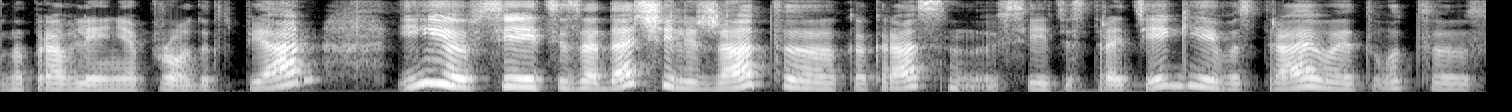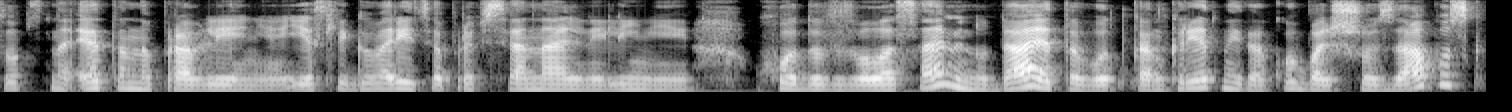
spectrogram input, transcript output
направление Product PR, и все эти задачи лежат э, как раз все эти стратегии выстраивает вот, э, собственно, это направление. Если говорить о профессиональной линии ухода с волосами, ну да, это вот конкретный такой большой запуск.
